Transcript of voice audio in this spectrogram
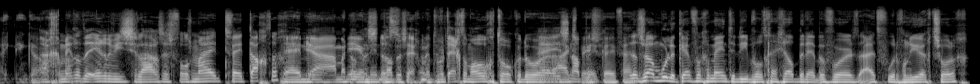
Ik denk, Nou, gemiddelde eredivisie salaris is volgens mij 280. Nee, meer, Ja, maar dat meer is- inmiddels. dat is echt met- Het wordt echt omhoog getrokken door Nee, snap ik. Dat is wel moeilijk hè, voor gemeenten die bijvoorbeeld geen geld meer hebben voor het uitvoeren van de jeugdzorg.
